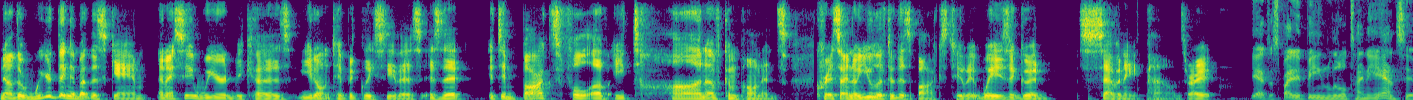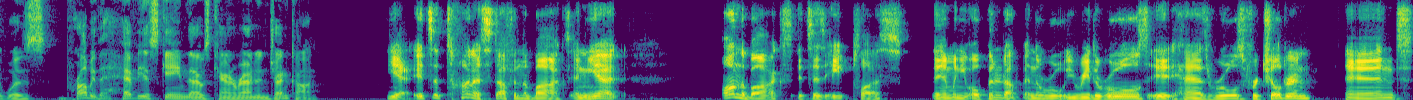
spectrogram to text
Now, the weird thing about this game, and I say weird because you don't typically see this, is that it's a box full of a ton of components. Chris, I know you lifted this box too. It weighs a good seven, eight pounds, right? Yeah, despite it being little tiny ants, it was probably the heaviest game that I was carrying around in Gen Con. Yeah, it's a ton of stuff in the box, and yet on the box it says eight plus. And when you open it up and the rule you read the rules, it has rules for children and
